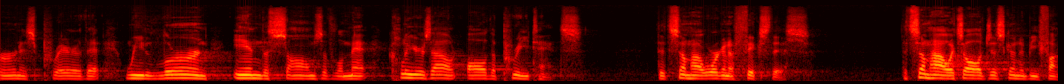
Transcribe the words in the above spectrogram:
earnest prayer that we learn in the Psalms of Lament clears out all the pretense that somehow we're going to fix this, that somehow it's all just going to be fine,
